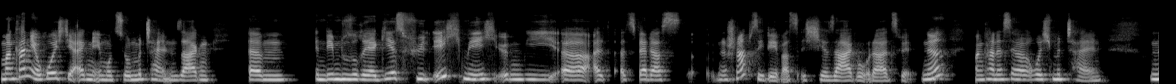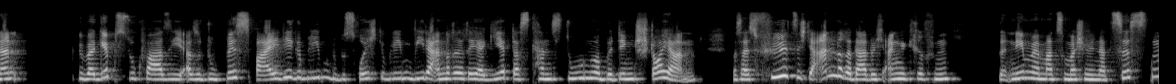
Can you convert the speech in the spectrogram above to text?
man kann ja ruhig die eigene Emotion mitteilen und sagen, ähm, indem du so reagierst, fühle ich mich irgendwie, äh, als, als wäre das eine Schnapsidee, was ich hier sage oder als wäre, ne? Man kann es ja ruhig mitteilen. Und dann übergibst du quasi, also du bist bei dir geblieben, du bist ruhig geblieben, wie der andere reagiert, das kannst du nur bedingt steuern. Das heißt, fühlt sich der andere dadurch angegriffen, nehmen wir mal zum Beispiel Narzissten.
